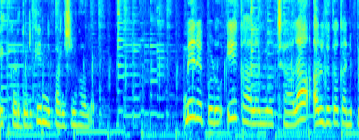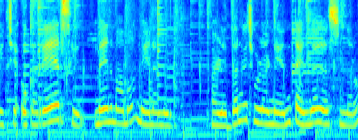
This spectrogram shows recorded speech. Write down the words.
ఇక్కడ దొరికింది ఫంక్షన్ హాల్ మీరు ఇప్పుడు ఈ కాలంలో చాలా అరుదుగా కనిపించే ఒక రేర్ సీన్ మేనమామ మేనల్లుడు వాళ్ళిద్దరిని చూడండి ఎంత ఎంజాయ్ చేస్తున్నారో.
